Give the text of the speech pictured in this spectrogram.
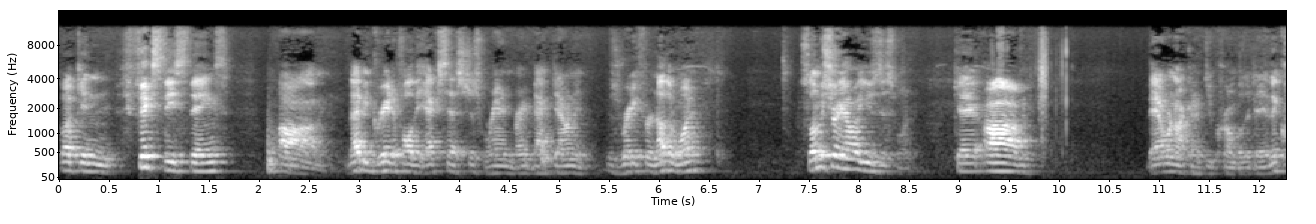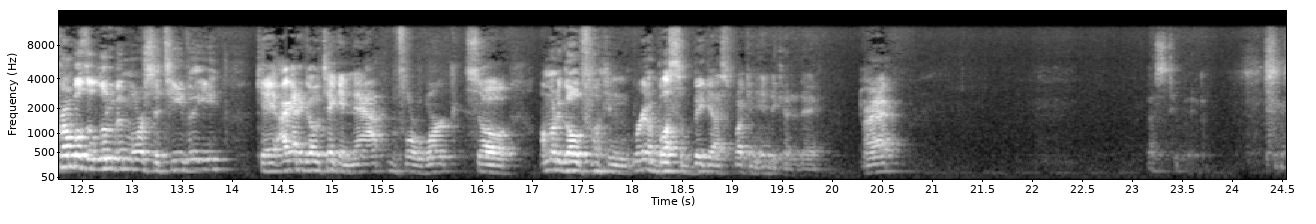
Fucking fix these things. Um, that'd be great if all the excess just ran right back down and was ready for another one. So let me show you how I use this one. Okay, um, yeah, we're not going to do crumble today. The crumble's a little bit more sativa-y. Okay, I got to go take a nap before work, so I'm gonna go fucking. We're gonna bust a big ass fucking indica today. All right. That's too big.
